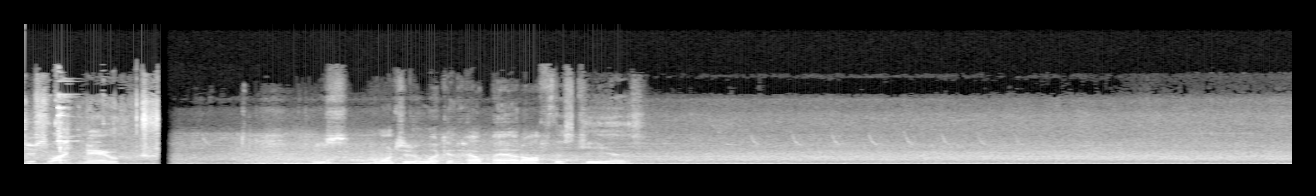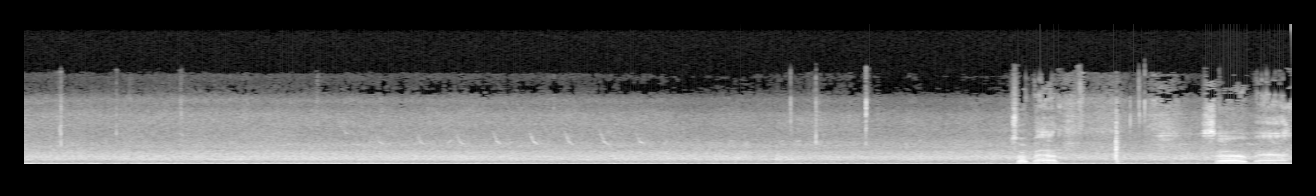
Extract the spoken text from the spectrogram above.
Just like new. Just, I want you to look at how bad off this key is. Bad. So bad.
